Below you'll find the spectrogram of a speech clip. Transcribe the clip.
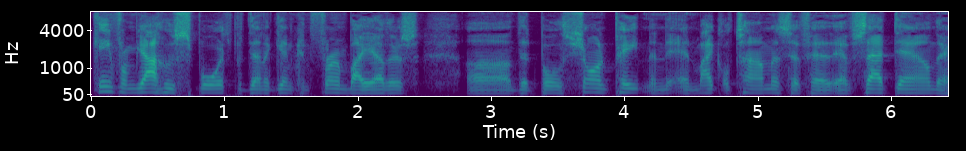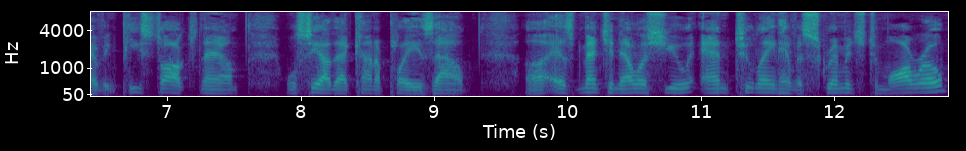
came from Yahoo Sports, but then again confirmed by others uh, that both Sean Payton and, and Michael Thomas have have sat down. They're having peace talks now. We'll see how that kind of plays out. Uh, as mentioned, LSU and Tulane have a scrimmage tomorrow,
